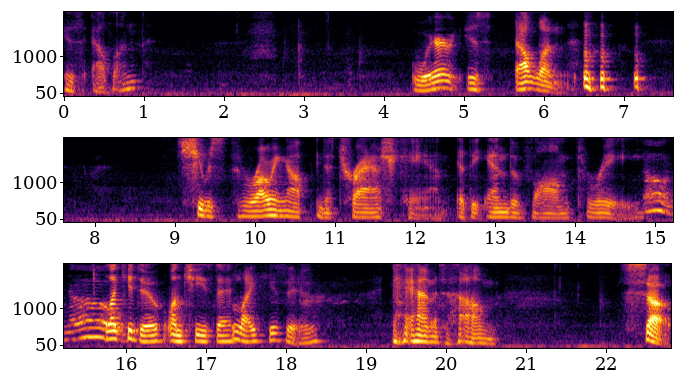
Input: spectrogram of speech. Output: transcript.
is Ellen? Where is Ellen? she was throwing up in a trash can at the end of Vom 3 Oh no. Like you do on Cheese Day. like you do. And um, so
